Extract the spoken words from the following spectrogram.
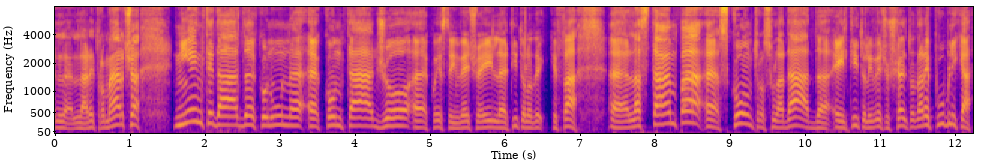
la retromarcia, niente DAD con un contagio, questo invece è il titolo de- che fa la stampa, scontro sulla DAD è il titolo invece scelto da Repubblica,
